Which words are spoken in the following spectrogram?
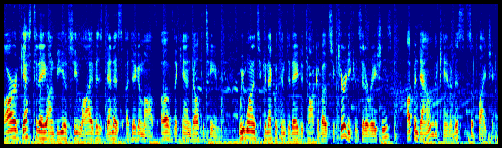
Our guest today on BFC Live is Dennis Adigamov of the Can Delta team. We wanted to connect with him today to talk about security considerations up and down the cannabis supply chain.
